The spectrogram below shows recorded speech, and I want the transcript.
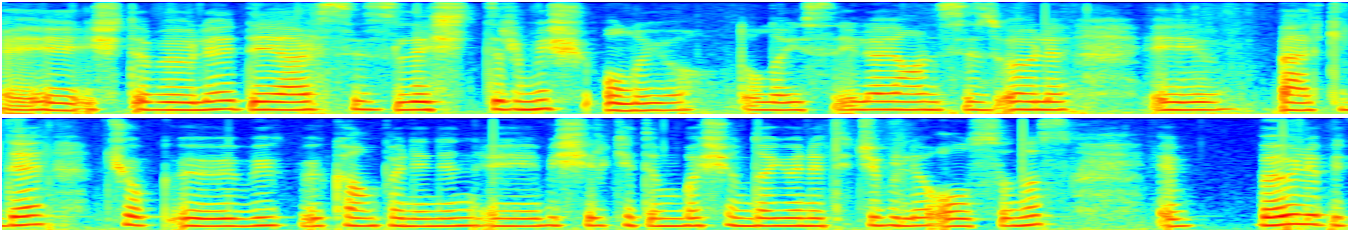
e, işte böyle değersizleştirmiş oluyor. Dolayısıyla yani siz öyle belki de çok büyük bir kampanyanın bir şirketin başında yönetici bile olsanız böyle bir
